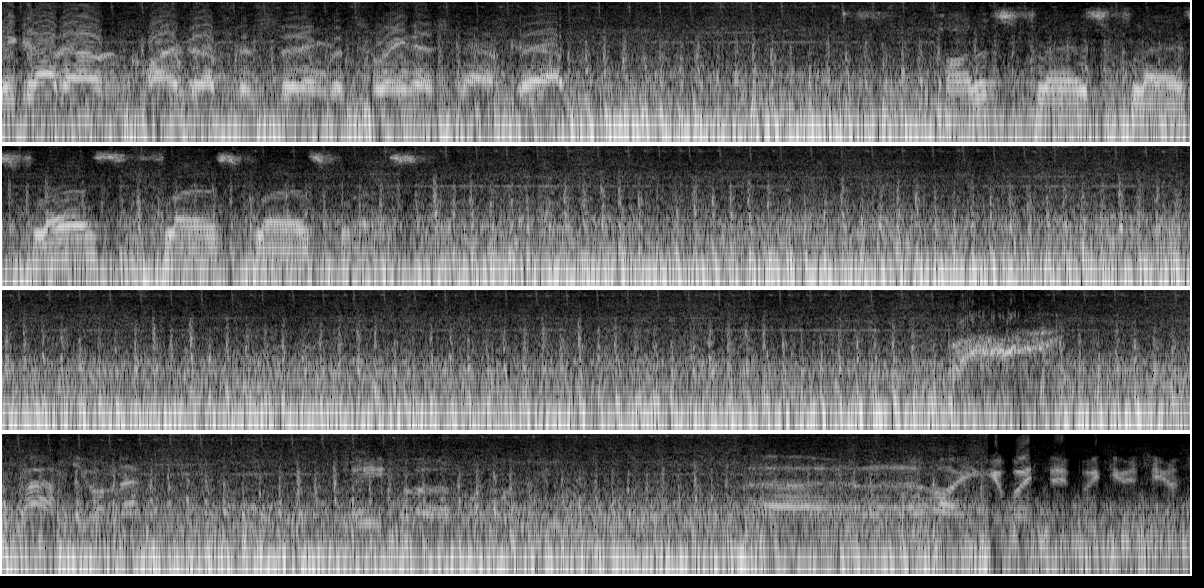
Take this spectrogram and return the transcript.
he got out and climbed up and sitting between us now, Cap. Pilots, flares, flares, flares, flares, flares, flares. Ah, you on that? Hey, uh, one, one, two. Uh, oh, you're both there, both you guys.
